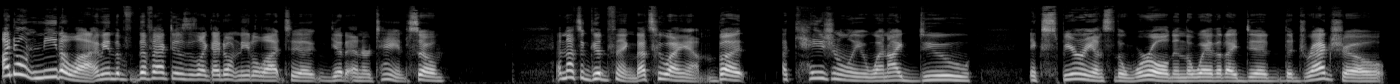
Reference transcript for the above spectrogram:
I don't need a lot. I mean, the the fact is, is like I don't need a lot to get entertained. So, and that's a good thing. That's who I am. But occasionally when I do experience the world in the way that I did the drag show,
